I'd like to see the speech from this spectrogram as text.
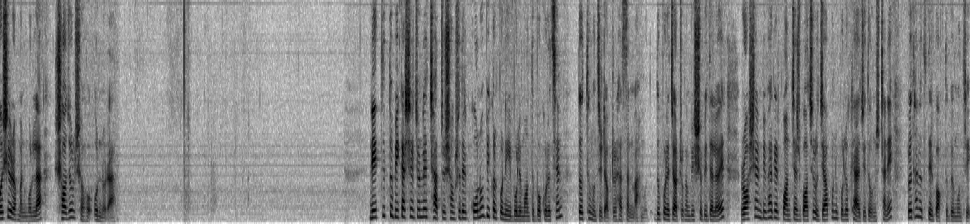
মশিউর রহমান মোল্লা সজল সহ অন্যরা। নেতৃত্ব বিকাশের জন্য ছাত্র সংসদের কোনো বিকল্প নেই বলে মন্তব্য করেছেন তথ্যমন্ত্রী ডক্টর হাসান মাহমুদ। দুপুরে চট্টগ্রাম বিশ্ববিদ্যালয়ের রসায়ন বিভাগের পঞ্চাশ বছর উদযাপন উপলক্ষে আয়োজিত অনুষ্ঠানে প্রধান অতিথির বক্তব্যে মন্ত্রী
